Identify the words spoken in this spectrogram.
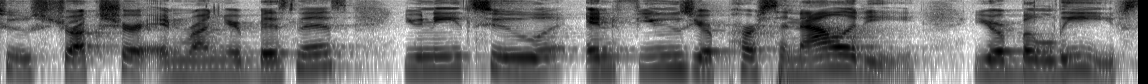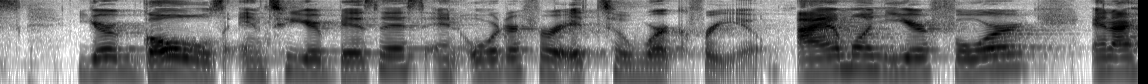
to structure and run your business, you need to infuse your personality, your beliefs, your goals into your business in order for it to work for you. I am on year four and I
